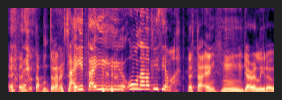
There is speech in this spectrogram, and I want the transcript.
está a punto de ganarse. Está ahí, está ahí una noticia más. Está en hmm, Jared Leto.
